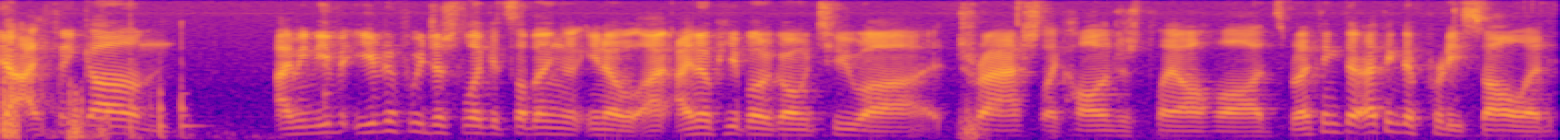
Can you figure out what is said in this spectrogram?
yeah, I think. Um, I mean, even even if we just look at something, you know, I, I know people are going to uh, trash like Hollinger's playoff odds, but I think they're I think they're pretty solid.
